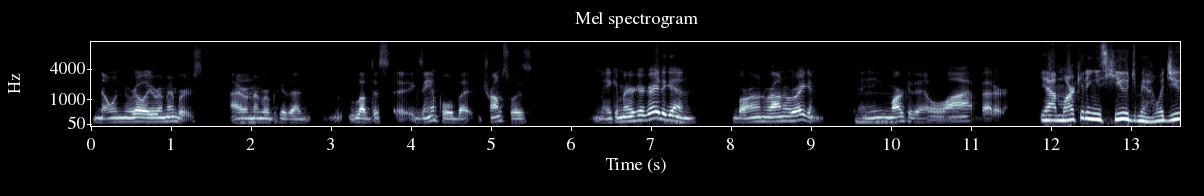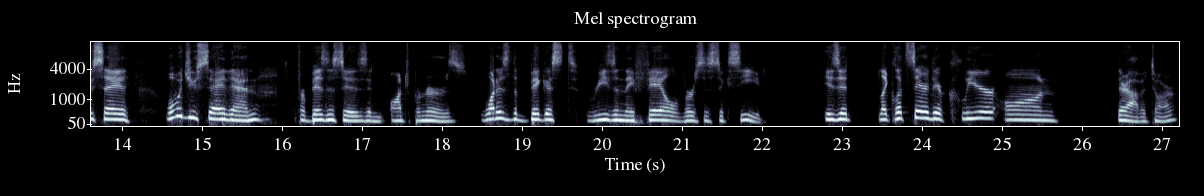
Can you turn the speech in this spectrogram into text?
No one really remembers. I remember because i love this uh, example but trump's was make america great again borrowing Ronald Reagan, and he mm. marketed it a lot better. Yeah, marketing is huge, man. Would you say? What would you say then for businesses and entrepreneurs? What is the biggest reason they fail versus succeed? Is it like let's say they're clear on their avatar,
